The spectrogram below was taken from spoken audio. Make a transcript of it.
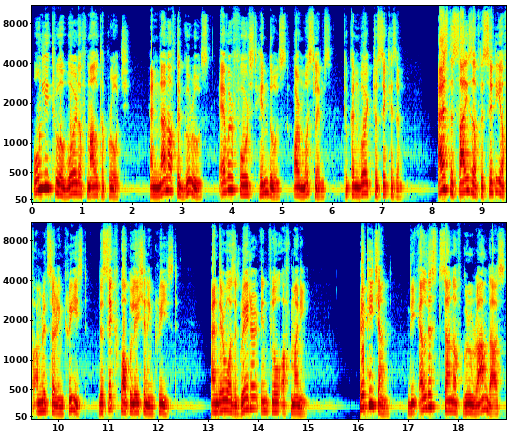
only through a word of mouth approach, and none of the Gurus ever forced Hindus or Muslims to convert to Sikhism. As the size of the city of Amritsar increased, the Sikh population increased, and there was a greater inflow of money. Prithi Chand, the eldest son of Guru Ram Das,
